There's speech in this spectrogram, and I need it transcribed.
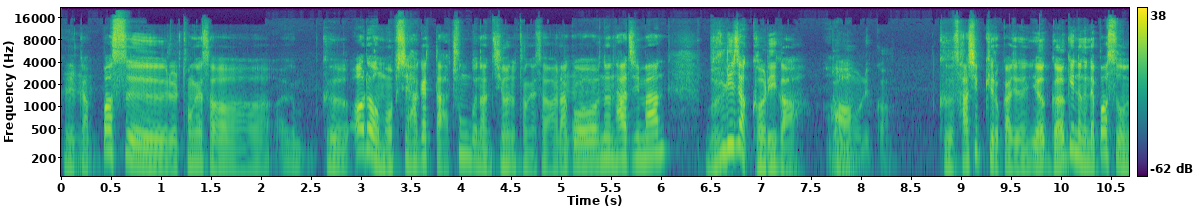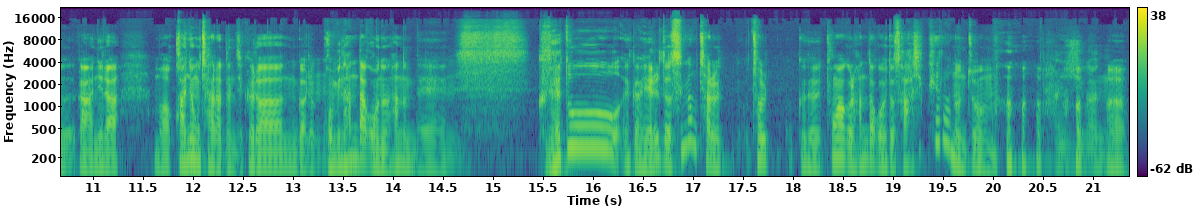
그러니까 음. 버스를 통해서 그 어려움 없이 하겠다. 충분한 지원을 통해서라고는 음. 하지만 물리적 거리가 너무 어, 모니까. 그 40km까지는 여, 여기는 근데 버스가 아니라 뭐 관용차라든지 그런 거를 음. 고민한다고는 하는데 음. 그래도 그러니까 예를 들어 승용차를 철, 그 통학을 한다고 해도 40km는 좀 한 시간 어,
